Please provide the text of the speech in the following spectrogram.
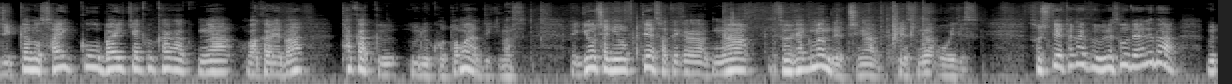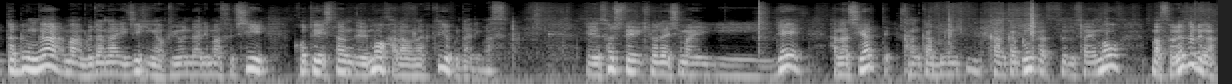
実家の最高売却価格が分かれば、高く売ることができます。業者によって査定価格が数百万で違うケースが多いです。そして高く売れそうであれば、売った分が、まあ、無駄な維持費が不要になりますし、固定資産税も払わなくてよくなります。えー、そして、兄弟姉妹で話し合って、感化分、感化分割する際も、まあ、それぞれが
